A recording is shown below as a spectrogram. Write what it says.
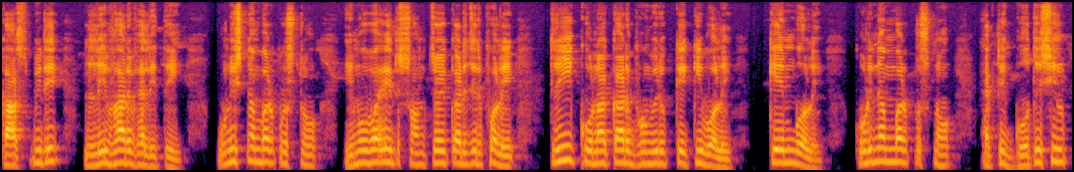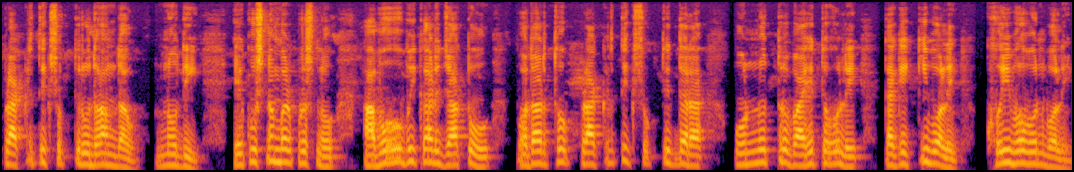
কাশ্মীরে, লিভার ভ্যালিতে। উনিশ নম্বর প্রশ্ন, হিমবাহের সঞ্চয় কার্যের ফলে ত্রিকোণাকার ভূমিরূপকে কি বলে, কেম বলে? কুড়ি নম্বর প্রশ্ন, একটি গতিশীল প্রাকৃতিক শক্তির উদাহরণ দাও, নদী। একুশ নম্বর প্রশ্ন, আবহবিকার জাত পদার্থ প্রাকৃতিক শক্তির দ্বারা অন্যত্র বাহিত হলে তাকে কি বলে? ক্ষয়ীভবন বলে।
